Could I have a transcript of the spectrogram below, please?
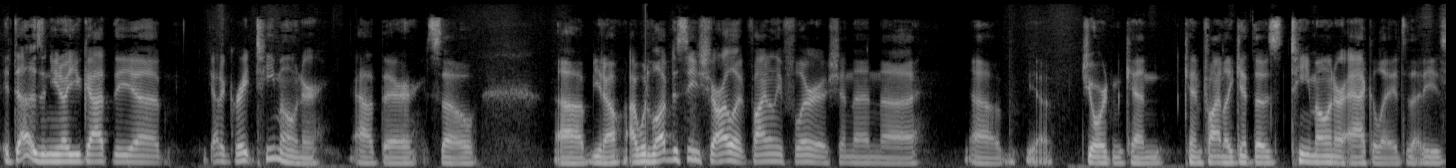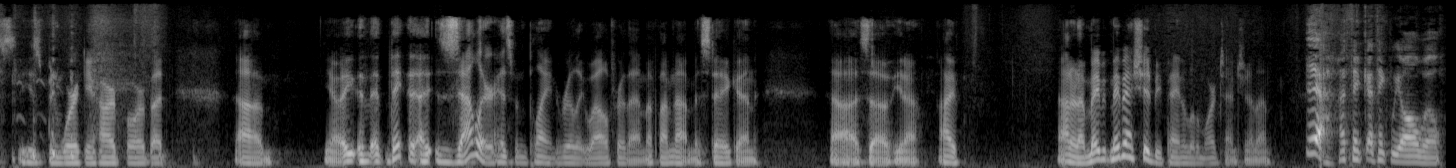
It does, and you know, you got the uh, you got a great team owner out there, so uh, you know, I would love to see Charlotte finally flourish, and then uh, uh, yeah, Jordan can can finally get those team owner accolades that he's he's been working hard for. But um, you know, they, uh, Zeller has been playing really well for them, if I'm not mistaken. Uh, so you know, I I don't know, maybe maybe I should be paying a little more attention to them. Yeah, I think I think we all will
